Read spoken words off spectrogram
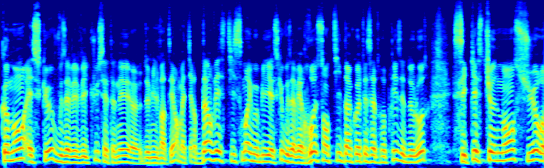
Comment est-ce que vous avez vécu cette année 2021 euh, en matière d'investissement immobilier? Est-ce que vous avez ressenti d'un côté cette reprise et de l'autre ces questionnements sur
